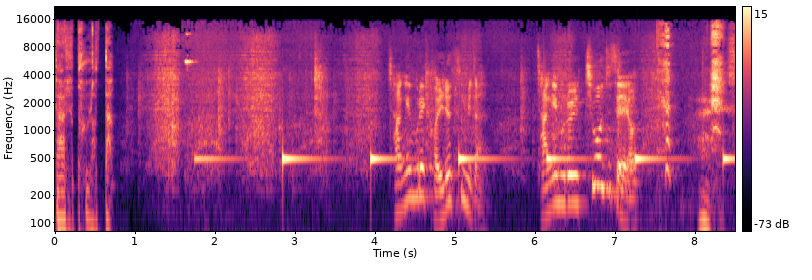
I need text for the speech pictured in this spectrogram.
나를 불렀다. 장애물에 걸렸습니다. 장애물을 치워주세요.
